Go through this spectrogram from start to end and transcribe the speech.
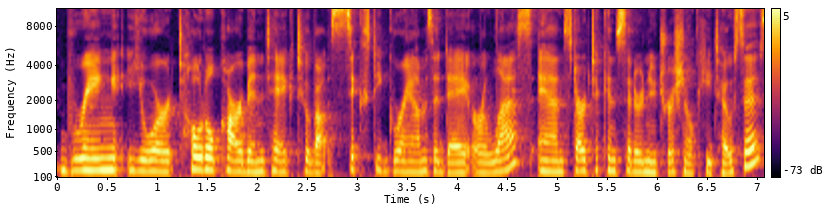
bring your total carb intake to about 60 grams a day or less, and start to consider nutritional ketosis.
